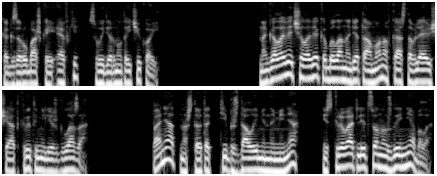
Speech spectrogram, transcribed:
как за рубашкой Эвки с выдернутой чекой. На голове человека была надета ОМОНовка, оставляющая открытыми лишь глаза. Понятно, что этот тип ждал именно меня, и скрывать лицо нужды не было.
